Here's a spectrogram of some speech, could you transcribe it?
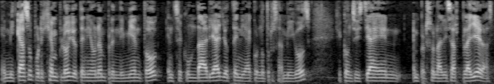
En mi caso, por ejemplo, yo tenía un emprendimiento en secundaria, yo tenía con otros amigos que consistía en, en personalizar playeras.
